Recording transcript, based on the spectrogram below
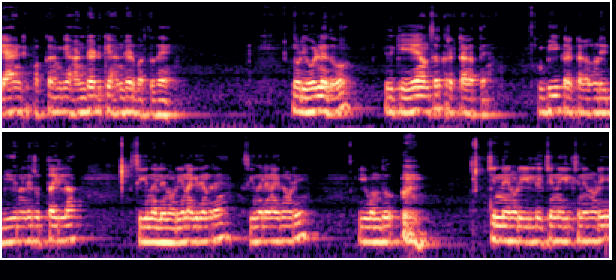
ಗ್ಯಾರಂಟಿ ಪಕ್ಕ ನಿಮಗೆ ಹಂಡ್ರೆಡ್ಗೆ ಹಂಡ್ರೆಡ್ ಬರ್ತದೆ. ನೋಡಿ ಏಳನೇದು, ಇದಕ್ಕೆ ಎ ಆನ್ಸರ್ ಕರೆಕ್ಟ್ ಆಗುತ್ತೆ. ಬಿ ಕರೆಕ್ಟ್ ಆಗಲ್ಲ ನೋಡಿ, ಬಿನಲ್ಲಿ ವೃತ್ತ ಇಲ್ಲ. ಸಿನಲ್ಲಿ ನೋಡಿ ಏನಾಗಿದೆ ಅಂದರೆ, ಸಿನಲ್ಲಿ ಏನಾಗಿದೆ ನೋಡಿ, ಈ ಒಂದು ಚಿಹ್ನೆ ನೋಡಿ, ಇಲ್ಲಿ ಚಿಹ್ನೆ ಇಲ್ಲಿ ಚಿಹ್ನೆ ನೋಡಿ,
